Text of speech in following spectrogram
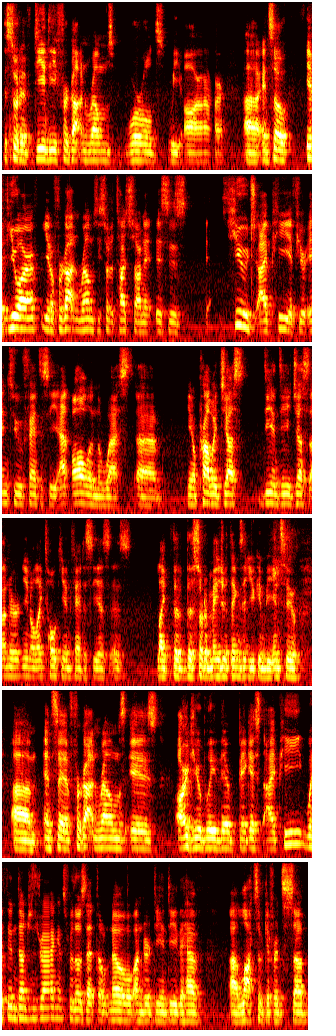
the sort of D and D Forgotten Realms worlds we are. Uh, and so, if you are, you know, Forgotten Realms, you sort of touched on it. This is huge IP if you're into fantasy at all in the West. Uh, you know, probably just D and D, just under, you know, like Tolkien fantasy is, is like the the sort of major things that you can be into. Um, and so, Forgotten Realms is arguably their biggest IP within Dungeons Dragons. For those that don't know, under D and D, they have uh, lots of different sub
